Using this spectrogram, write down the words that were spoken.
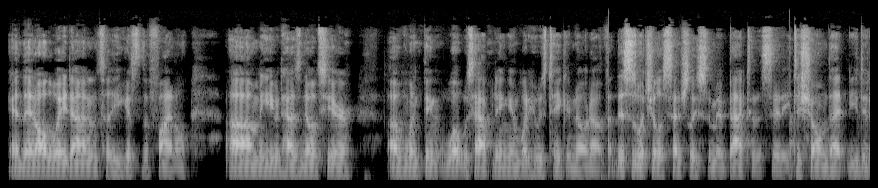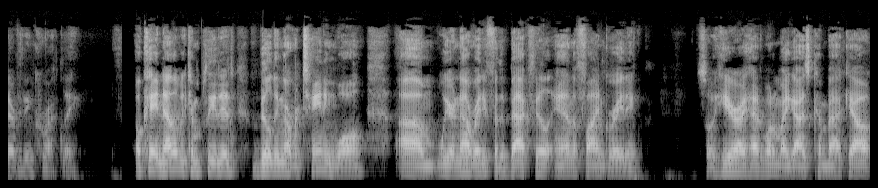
and then all the way down until he gets to the final. Um, he even has notes here of when thing what was happening and what he was taking note of. This is what you'll essentially submit back to the city to show them that you did everything correctly. Okay, now that we completed building our retaining wall, um, we are now ready for the backfill and the fine grading. So here I had one of my guys come back out.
